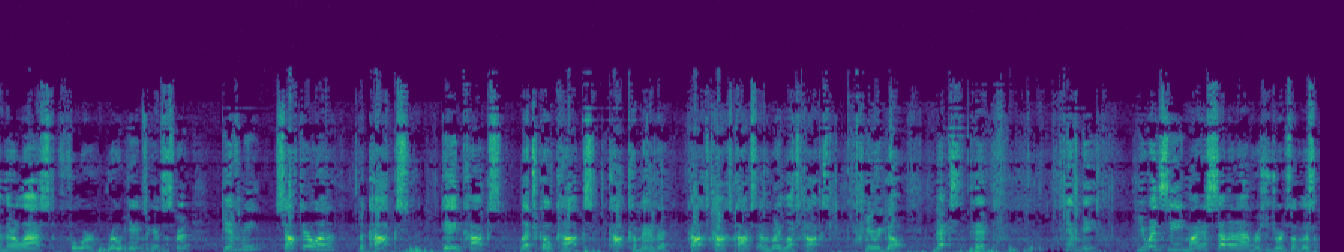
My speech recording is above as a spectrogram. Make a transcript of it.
in their last four road games against the spread. Give me South Carolina, the Cox, Gamecocks. Let's go Cox, Cock Commander, Cox, Cox, Cox. Everybody loves Cox. Here we go. Next pick. Give me UNC minus seven and a half versus Georgia Southern. Listen,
